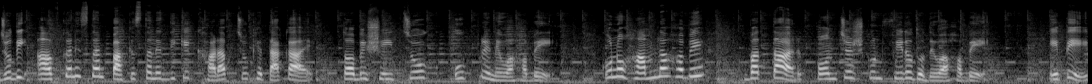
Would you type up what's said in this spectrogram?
যদি আফগানিস্তান পাকিস্তানের দিকে খারাপ চোখে তাকায়, তবে সেই চোখ উপড়ে নেওয়া হবে। কোনো হামলা হবে বা তার পঞ্চাশ গুণ ফেরতও দেওয়া হবে। এতে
